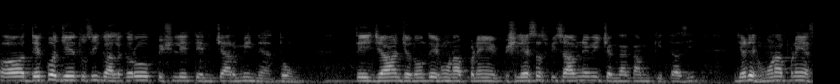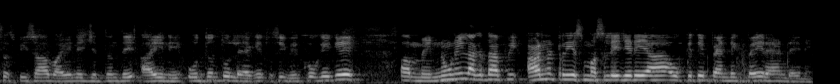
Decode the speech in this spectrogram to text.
ਅ, ਦੇਖੋ ਜੇ ਤੁਸੀਂ ਗੱਲ ਕਰੋ ਪਿਛਲੇ 3-4 ਮਹੀਨਿਆਂ ਤੋਂ ਤੇ ਜਾਂ ਜਦੋਂ ਦੇ ਹੁਣ ਆਪਣੇ ਪਿਛਲੇ ਐਸਐਸਪੀ ਸਾਹਿਬ ਨੇ ਵੀ ਚੰਗਾ ਕੰਮ ਕੀਤਾ ਸੀ ਜਿਹੜੇ ਹੁਣ ਆਪਣੇ ਐਸਐਸਪੀ ਸਾਹਿਬ ਆਏ ਨੇ ਜਿੱਦਣ ਦੇ ਆਏ ਨੇ ਉਦੋਂ ਤੋਂ ਲੈ ਕੇ ਤੁਸੀਂ ਵੇਖੋਗੇ ਕਿ ਅ, ਮੈਨੂੰ ਨਹੀਂ ਲੱਗਦਾ ਵੀ ਅਨਟ੍ਰੇਸ ਮਸਲੇ ਜਿਹੜੇ ਆ ਉਹ ਕਿਤੇ ਪੈਂਡਿੰਗ ਪਏ ਰਹਿਣ ਦੇ ਨੇ।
